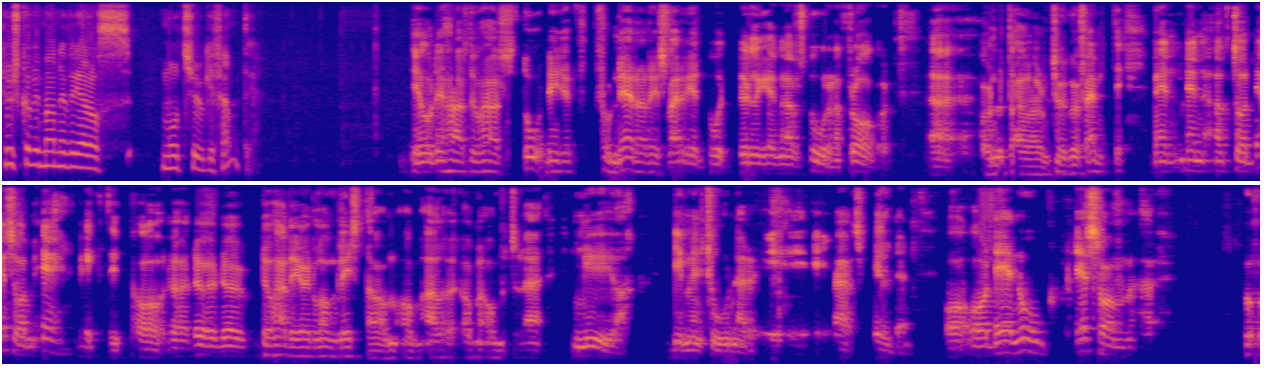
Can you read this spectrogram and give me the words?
hur ska vi manövrera oss mot 2050? Jo, det här, det här stor, ni funderar i Sverige tydligen av stora frågor eh, om du talar om 2050. Men, men alltså det som är viktigt, och du, du, du hade ju en lång lista om, om, om, om sådana nya dimensioner i, i, i världsbilden. Och, och det är nog det som eh,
